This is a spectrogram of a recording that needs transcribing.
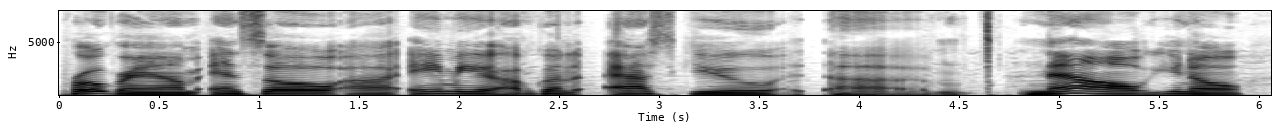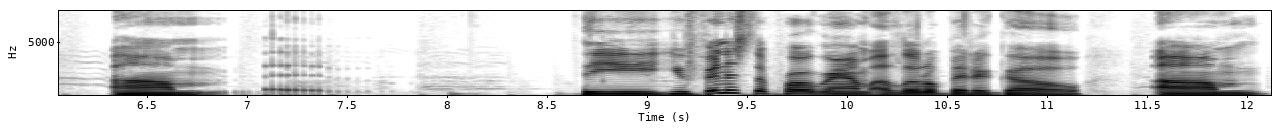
program. And so, uh, Amy, I'm going to ask you um, now. You know, um, the you finished the program a little bit ago. Um,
